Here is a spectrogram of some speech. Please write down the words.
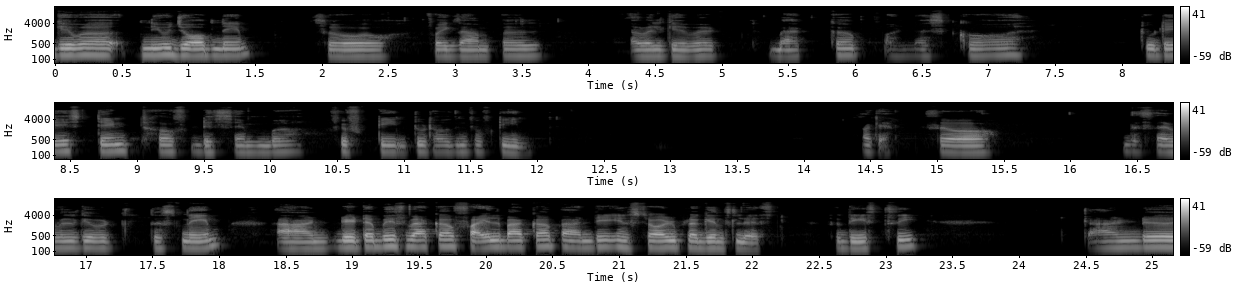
give a new job name. So for example I will give it backup underscore today's 10th of December 15 2015 okay so this I will give it this name and database backup file backup and the installed plugins list. So these three. And uh,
